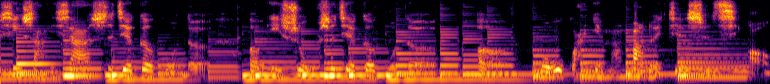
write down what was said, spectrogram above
欣赏一下世界各国的呃艺术，世界各国的呃博物馆，也蛮棒的一件事情哦。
